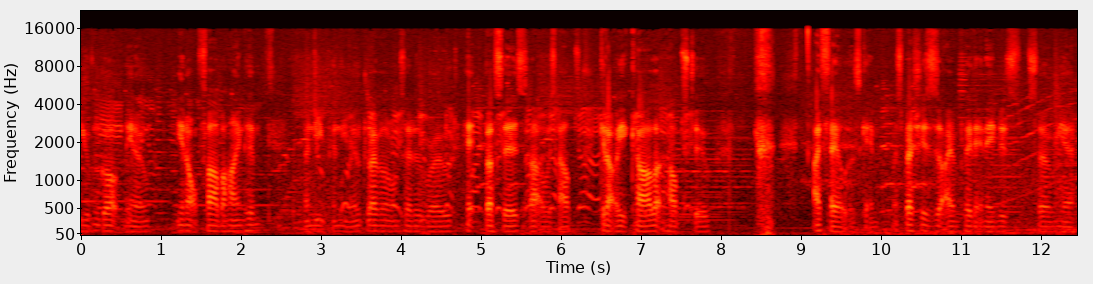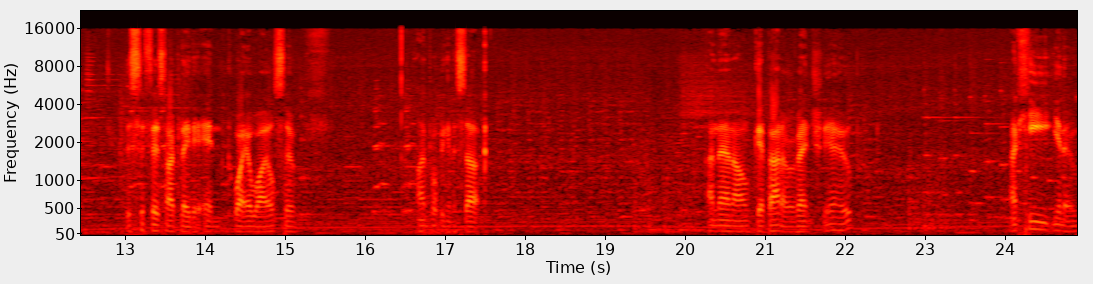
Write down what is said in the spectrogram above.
you can got you know you're not far behind him, and you can you know drive on the wrong side of the road, hit buses, that always helps. Get out of your car, that helps too. I failed this game, especially as I haven't played it in ages. So yeah, this is the first time I played it in quite a while, so I'm probably gonna suck. And then I'll get better eventually, I hope. And he, you know,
